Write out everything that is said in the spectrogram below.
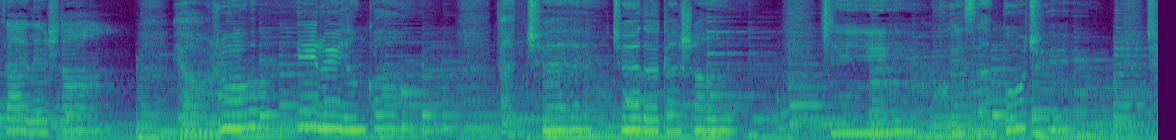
在脸上，犹如一缕阳光，但却觉得感伤，记忆挥散不去，却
